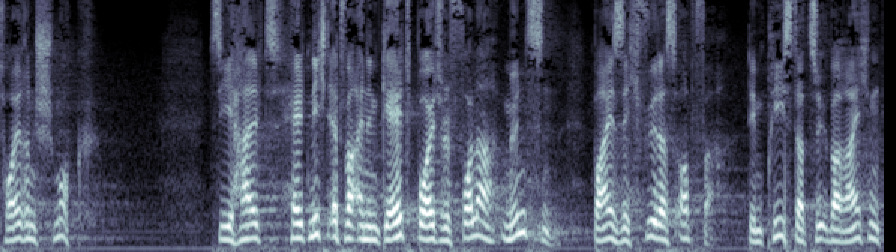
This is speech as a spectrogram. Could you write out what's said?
teuren Schmuck. Sie halt, hält nicht etwa einen Geldbeutel voller Münzen bei sich für das Opfer, dem Priester zu überreichen,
